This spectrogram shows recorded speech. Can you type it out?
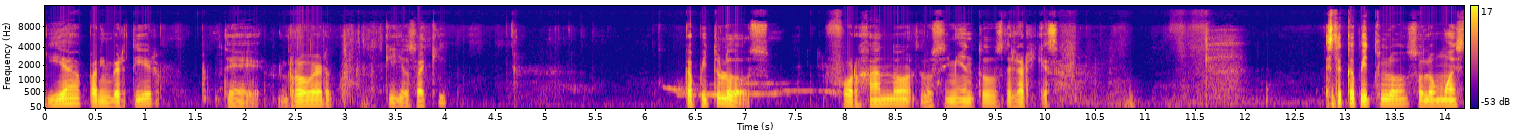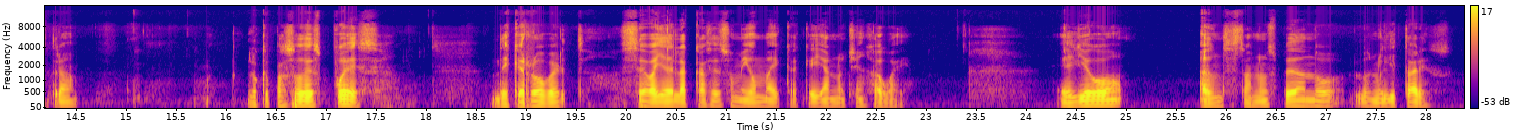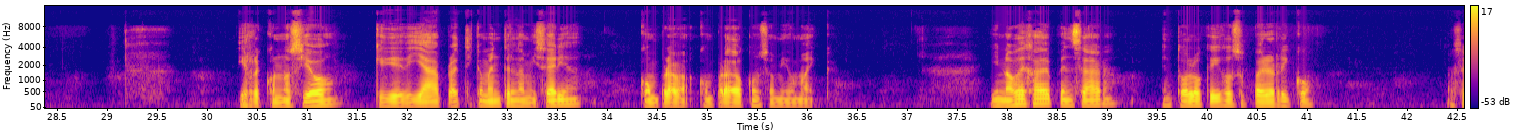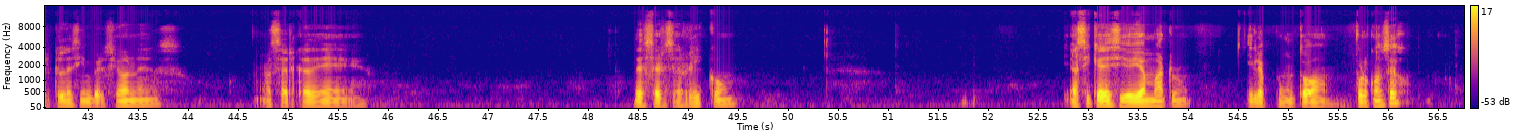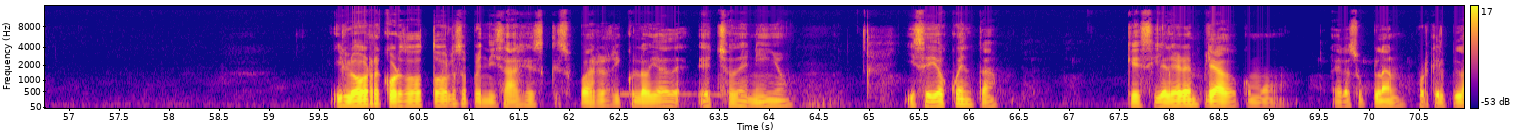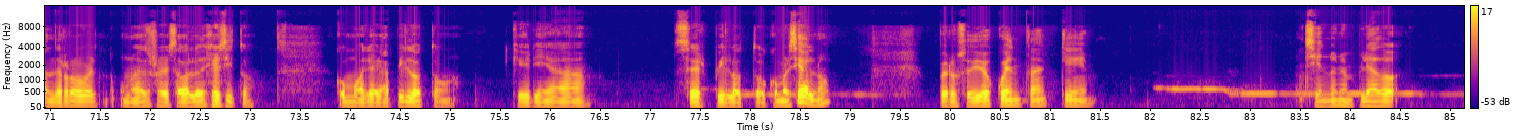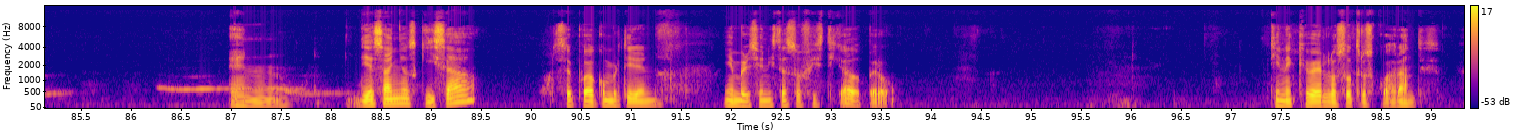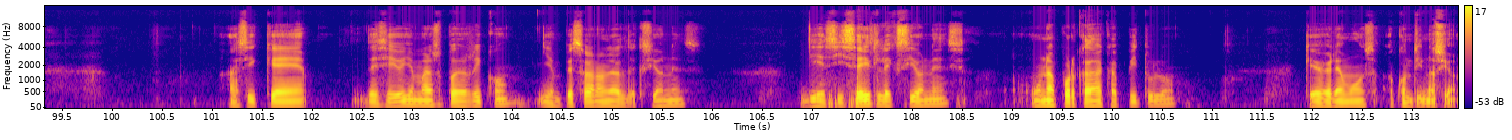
Guía para invertir de Robert Kiyosaki. Capítulo 2. Forjando los cimientos de la riqueza. Este capítulo solo muestra lo que pasó después de que Robert se vaya de la casa de su amigo Mike aquella noche en Hawái. Él llegó a donde se estaban hospedando los militares y reconoció que vivía prácticamente en la miseria comparado con su amigo Mike. Y no deja de pensar en todo lo que dijo su padre rico acerca de las inversiones, acerca de, de hacerse rico. Así que decidió llamarlo y le preguntó por consejo. Y luego recordó todos los aprendizajes que su padre rico le había hecho de niño y se dio cuenta que si él era empleado como era su plan, porque el plan de Robert, una vez regresado al ejército, como él era piloto, quería ser piloto comercial, ¿no? Pero se dio cuenta que siendo un empleado en 10 años quizá se pueda convertir en inversionista sofisticado, pero tiene que ver los otros cuadrantes. Así que decidió llamar a su padre rico y empezaron las lecciones. 16 lecciones, una por cada capítulo que veremos a continuación.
